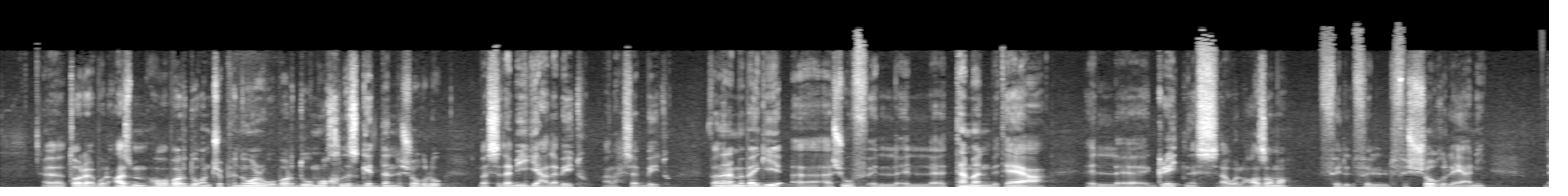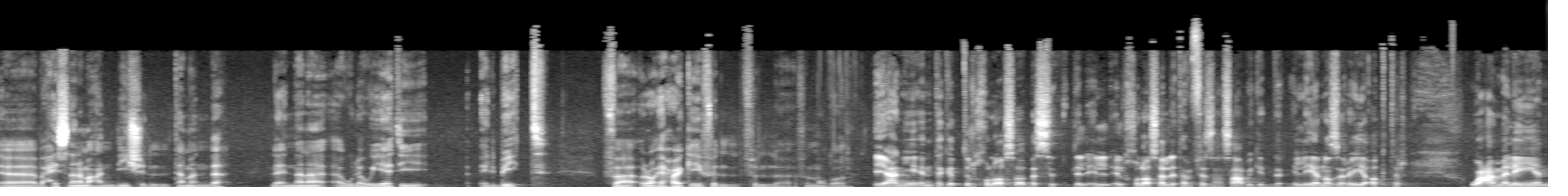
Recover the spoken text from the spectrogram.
آه، طارق أبو العزم هو برضو entrepreneur وبرضو مخلص جدا لشغله بس ده بيجي على بيته على حساب بيته. فأنا لما باجي آه، أشوف ال- التمن بتاع ال greatness أو العظمة في في ال- في الشغل يعني آه، بحس إن أنا ما عنديش التمن ده لأن أنا أولوياتي البيت. فرأي حضرتك إيه في في في الموضوع ده؟ يعني أنت جبت الخلاصة بس ال- ال- الخلاصة اللي تنفيذها صعب جدا اللي هي نظرية أكتر وعمليا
